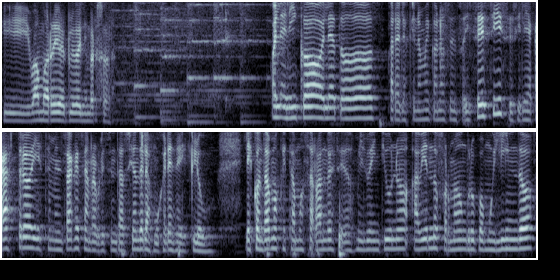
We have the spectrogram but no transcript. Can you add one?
y vamos arriba al Club del Inversor. Hola Nico, hola a todos. Para los que no me conocen, soy Ceci, Cecilia Castro, y este mensaje es en representación de las mujeres del club. Les contamos que estamos cerrando este 2021 habiendo formado un grupo muy lindo.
